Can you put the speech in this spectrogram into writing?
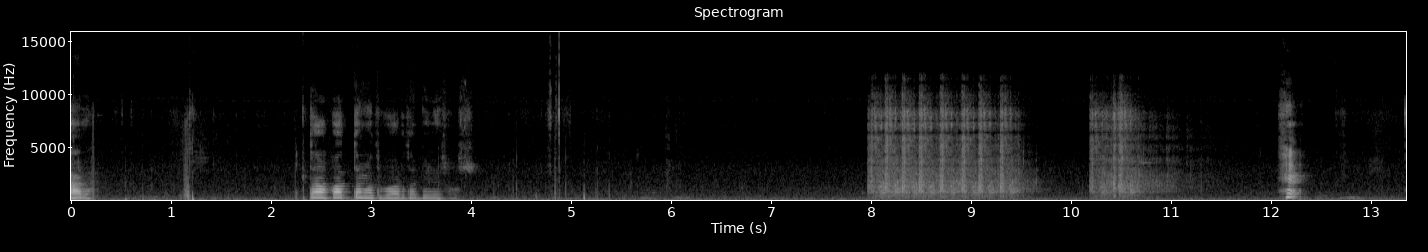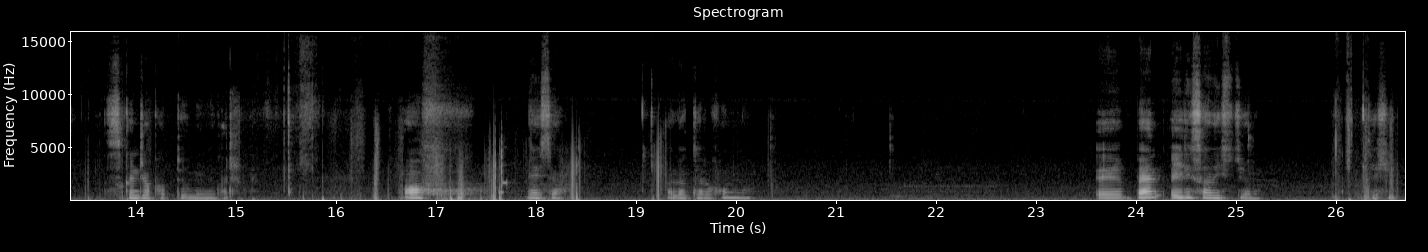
Abi. Daha patlamadı bu arada biraz olsun. Sıkınca patlıyor karışım. Of. Neyse. Alo telefon mu? Ee, ben Elisa'nı istiyorum. Teşekkürler.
